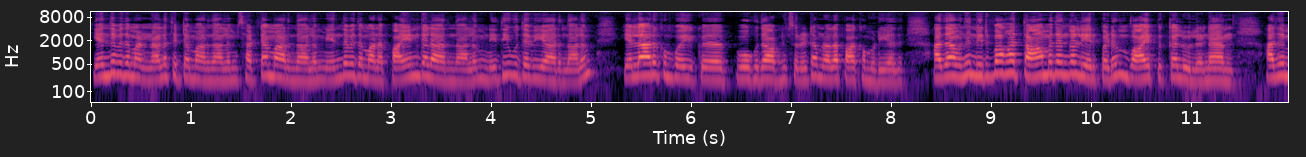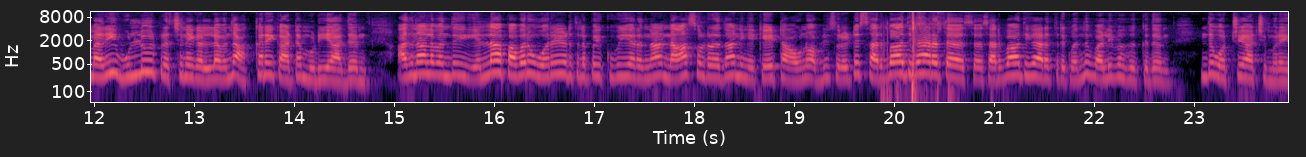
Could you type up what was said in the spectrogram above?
எந்த விதமான நலத்திட்டமாக இருந்தாலும் சட்டமாக இருந்தாலும் எந்த விதமான பயன்களாக இருந்தாலும் நிதி உதவியாக இருந்தாலும் எல்லாருக்கும் போய் க- போகுதா அப்படின்னு சொல்லிட்டு நம்மளால் பார்க்க முடியாது. அதான் வந்து நிர்வாக தாமதங்கள் ஏற்படும் வாய்ப்புகள் உள்ளன. அதே மாதிரி உள்ளூர் பிரச்சனைகளில் வந்து அக்கறை காட்ட முடியாது. அதனால் வந்து எல்லா பவரும் ஒரே இடத்துல போய் இருந்தால் நான் சொல்கிறது தான் நீங்கள் கேட்டாகணும் அப்படின்னு சொல்லிட்டு சர்வாதிகாரத்தை சர்வாதிகாரத்திற்கு வந்து வழிவகுக்குது இந்த ஒற்றையாட்சி முறை.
